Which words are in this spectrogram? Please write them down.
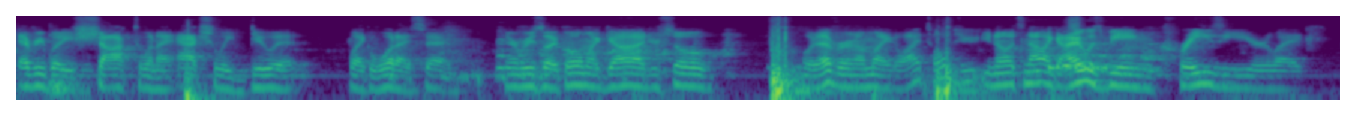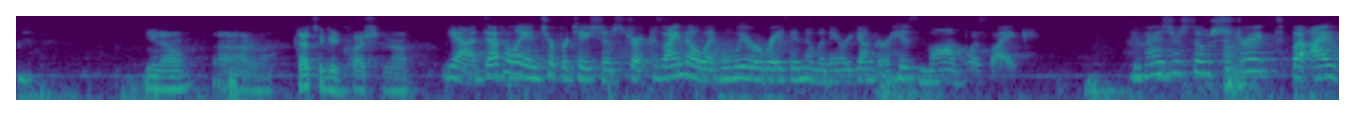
everybody's shocked when I actually do it, like what I said. And everybody's like, "Oh my God, you're so whatever," and I'm like, "Well, I told you." You know, it's not like I was being crazy or like, you know, I don't know. That's a good question though. Yeah, definitely interpretation of strict. Because I know, like, when we were raising them when they were younger, his mom was like, "You guys are so strict." But I've,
